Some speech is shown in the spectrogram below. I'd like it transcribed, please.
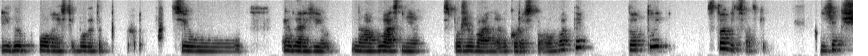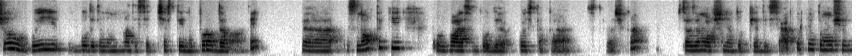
і ви повністю будете цю енергію на власні споживання використовувати, то тут 100%. Якщо ви будете намагатися частину продавати, е, знов таки у вас буде ось така строчка. За замовченням тут 50, ну, тому що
